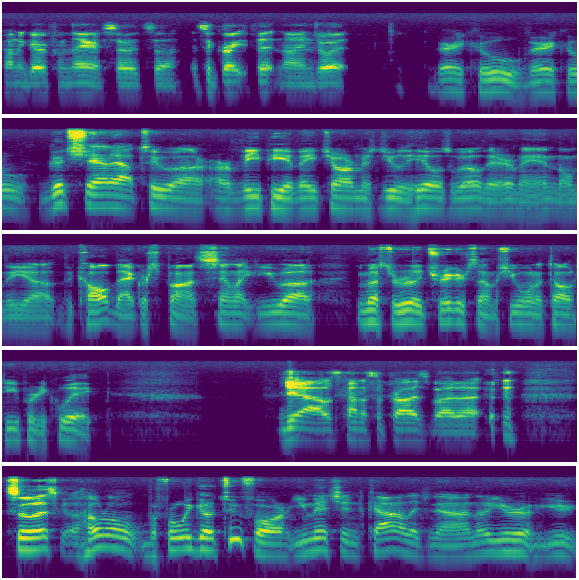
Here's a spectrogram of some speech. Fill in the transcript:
kind of go from there. So it's a it's a great fit, and I enjoy it. Very cool, very cool. Good shout out to our, our VP of HR, Miss Julie Hill, as well. There, man, on the uh, the callback response. Sound like you uh you must have really triggered something. She want to talk to you pretty quick. Yeah, I was kind of surprised by that. so let's hold on before we go too far. You mentioned college. Now I know you're you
